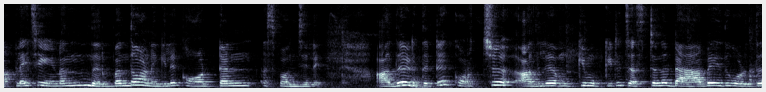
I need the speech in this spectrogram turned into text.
അപ്ലൈ ചെയ്യണം നിർബന്ധമാണെങ്കിൽ കോട്ടൺ സ്പോഞ്ചിൽ അത് എടുത്തിട്ട് കുറച്ച് അതിൽ മുക്കി മുക്കിയിട്ട് ജസ്റ്റ് ഒന്ന് ഡാബ് ചെയ്ത് കൊടുത്ത്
